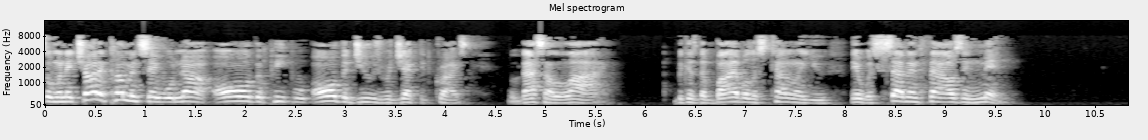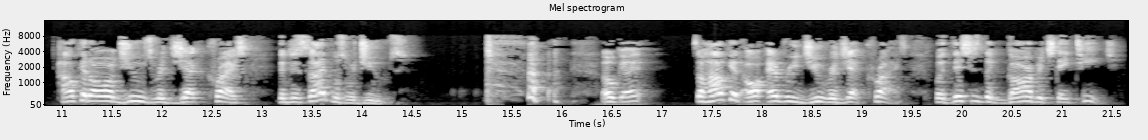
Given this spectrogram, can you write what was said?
So when they try to come and say, well, nah, all the people, all the Jews rejected Christ, well, that's a lie. Because the Bible is telling you there were 7,000 men. How could all Jews reject Christ? The disciples were Jews. okay? So how could all every Jew reject Christ? But this is the garbage they teach.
